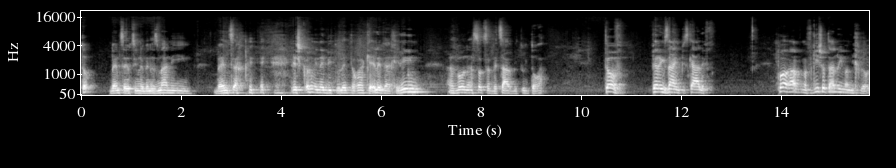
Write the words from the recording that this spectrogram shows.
טוב, באמצע יוצאים לבין הזמנים, באמצע יש כל מיני ביטולי תורה כאלה ואחרים, אז בואו נעסוק קצת בצער ביטול תורה. טוב, פרק ז', פסקה א', פה הרב מפגיש אותנו עם המכלול,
